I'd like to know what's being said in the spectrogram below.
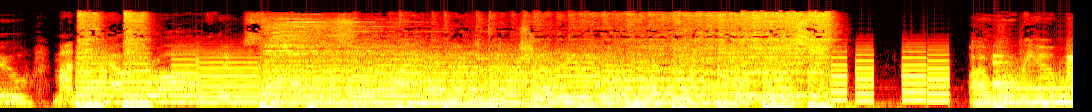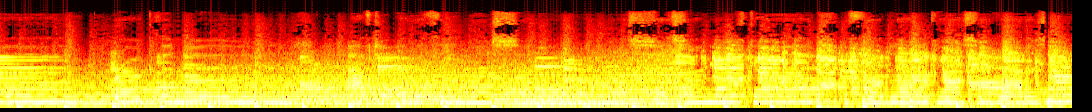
My kneecaps were all filled with I had jelly rolls. I woke him up, broke the news. After everything was so I said, son, you've got a full-blown case of what is new.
